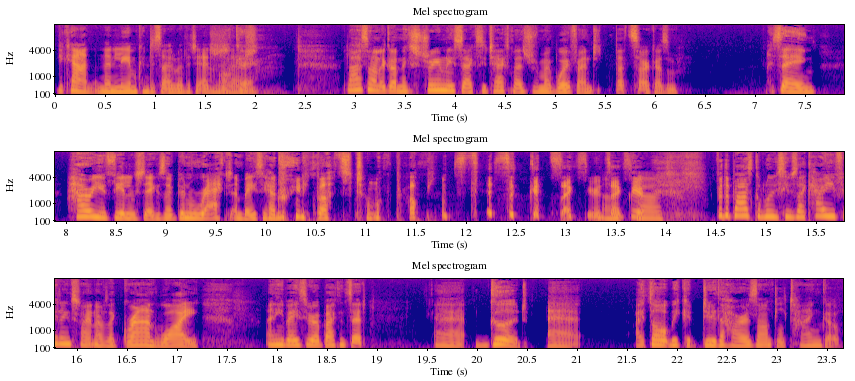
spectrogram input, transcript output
You can, and then Liam can decide whether to edit it Okay. Last night I got an extremely sexy text message from my boyfriend. That's sarcasm. Saying, "How are you feeling today? Because I've been wrecked and basically had really bad stomach problems. this gets sexier and Oh, sexier. God. For the past couple of weeks, he was like, "How are you feeling tonight?" And I was like, "Grand. Why?" And he basically wrote back and said, uh, "Good. Uh, I thought we could do the horizontal tango.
